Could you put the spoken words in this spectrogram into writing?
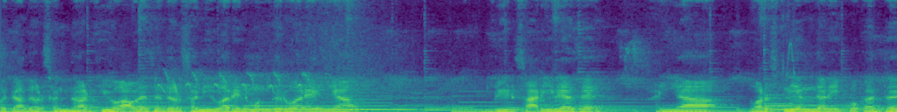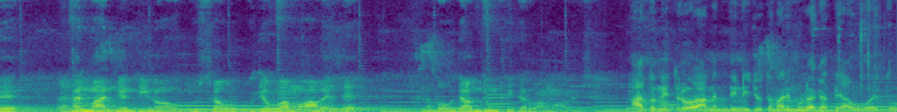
બધા દર્શનાર્થીઓ આવે છે. દર શનિવારે અને મંગળવારે અહીંયા ભીડ સારી રહેશે. અહીંયા વર્ષની અંદર એક વખત હનુમાન જયંતિનો ઉત્સવ ઉજવવામાં આવે છે અને બહુ ધામધૂમથી કરવામાં આવે છે. હા તો મિત્રો આ મંદિરની જો તમારે મુલાકાતે આવવું હોય તો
